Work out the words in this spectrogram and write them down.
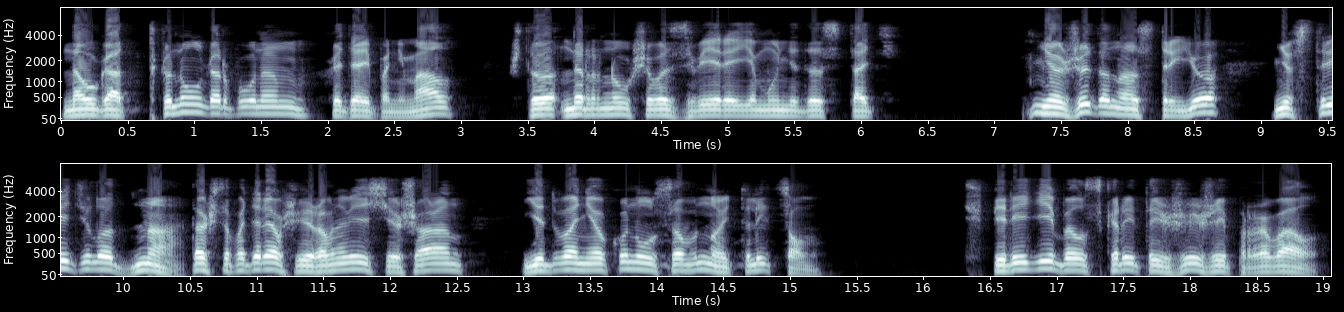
наугад ткнул гарпуном, хотя и понимал, что нырнувшего зверя ему не достать. Неожиданно острие не встретило дна, так что потерявший равновесие Шаран едва не окунулся в нойт лицом. Впереди был скрытый жижей провал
